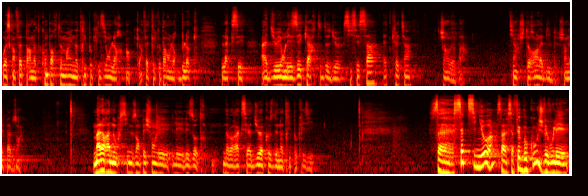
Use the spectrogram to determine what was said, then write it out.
Ou est-ce qu'en fait, par notre comportement et notre hypocrisie, on leur, en fait, quelque part, on leur bloque l'accès à Dieu et on les écarte de Dieu? Si c'est ça, être chrétien, j'en veux pas. Tiens, je te rends la Bible, j'en ai pas besoin. Malheur à nous si nous empêchons les, autres d'avoir accès à Dieu à cause de notre hypocrisie. sept signaux, hein, ça, fait beaucoup, je vais vous les,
